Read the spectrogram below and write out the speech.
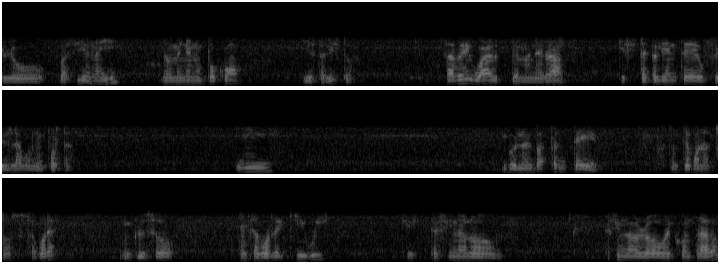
lo vacían ahí, lo menean un poco y está listo. Sabe igual de manera que si está caliente o frío el agua no importa. Y bueno, es bastante, bastante bueno todos sus sabores. Incluso el sabor de kiwi que casi no lo casi no lo he comprado.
